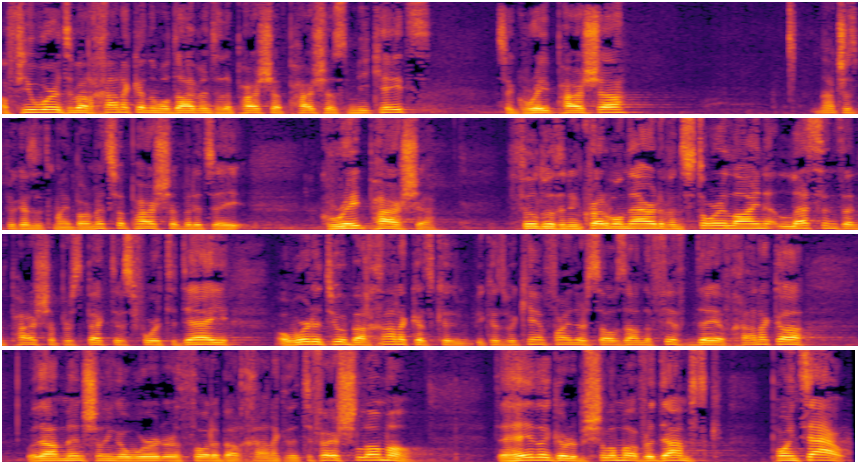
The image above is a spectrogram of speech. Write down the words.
A few words about Hanukkah, and then we'll dive into the parsha, Parshas Miketz. It's a great parsha, not just because it's my bar mitzvah parsha, but it's a great parsha filled with an incredible narrative and storyline, lessons and parsha perspectives for today. A word or two about Hanukkah, because we can't find ourselves on the fifth day of Hanukkah without mentioning a word or a thought about Hanukkah. The Tifer Shlomo, the Heilig Reb Shlomo of Radomsk, points out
